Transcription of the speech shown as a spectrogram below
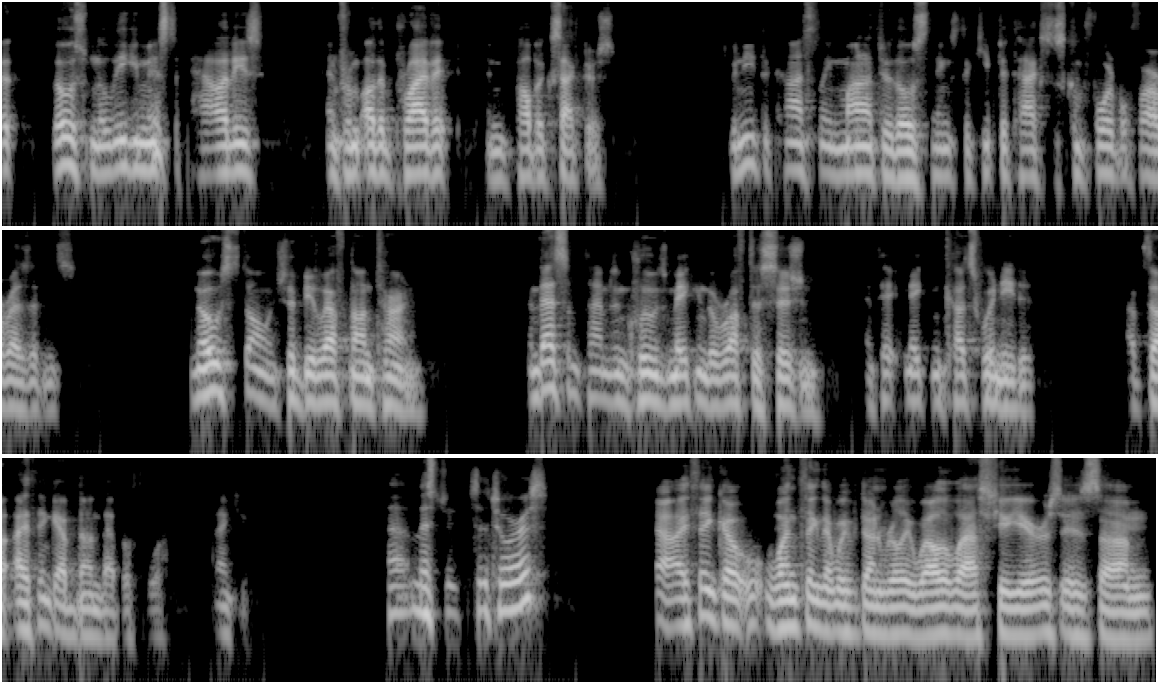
but those from the League of Municipalities and from other private and public sectors. We need to constantly monitor those things to keep the taxes comfortable for our residents. No stone should be left unturned. And that sometimes includes making the rough decision and making cuts where needed. I've I think I've done that before. Thank you. Uh, Mr. Tsouras? Yeah, I think uh, one thing that we've done really well the last few years is um,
